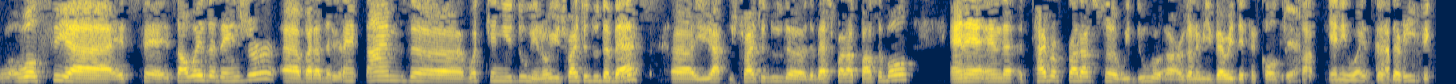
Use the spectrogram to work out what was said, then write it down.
we'll see. Uh, it's uh, it's always a danger, uh, but at the Yeah. same time, uh, what can you do? You know, you try to do the best. Uh, you have, you try to do the the best product possible, and uh, and the type of products uh, we do are going to be very difficult to Yeah. copy anyways because they're least-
